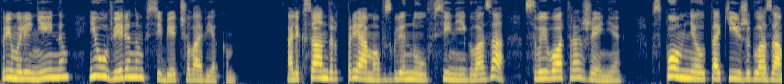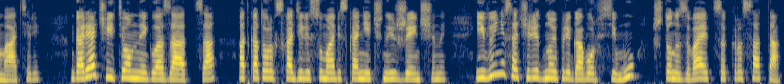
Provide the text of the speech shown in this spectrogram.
прямолинейным и уверенным в себе человеком. Александр прямо взглянул в синие глаза своего отражения, вспомнил такие же глаза матери, горячие темные глаза отца — от которых сходили с ума бесконечные женщины, и вынес очередной приговор всему, что называется красота.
